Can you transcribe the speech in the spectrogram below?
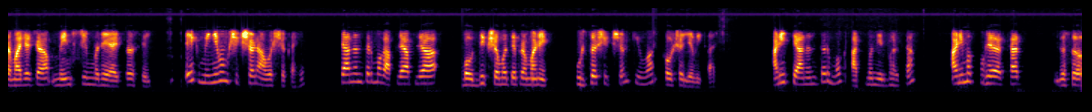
समाजाच्या मेन स्ट्रीममध्ये यायचं असेल एक मिनिमम शिक्षण आवश्यक आहे. त्यानंतर मग आपल्या आपल्या बौद्धिक क्षमतेप्रमाणे पुढचं शिक्षण किंवा कौशल्य विकास. आणि त्यानंतर मग आत्मनिर्भरता आणि मग पुढे अर्थात जसं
